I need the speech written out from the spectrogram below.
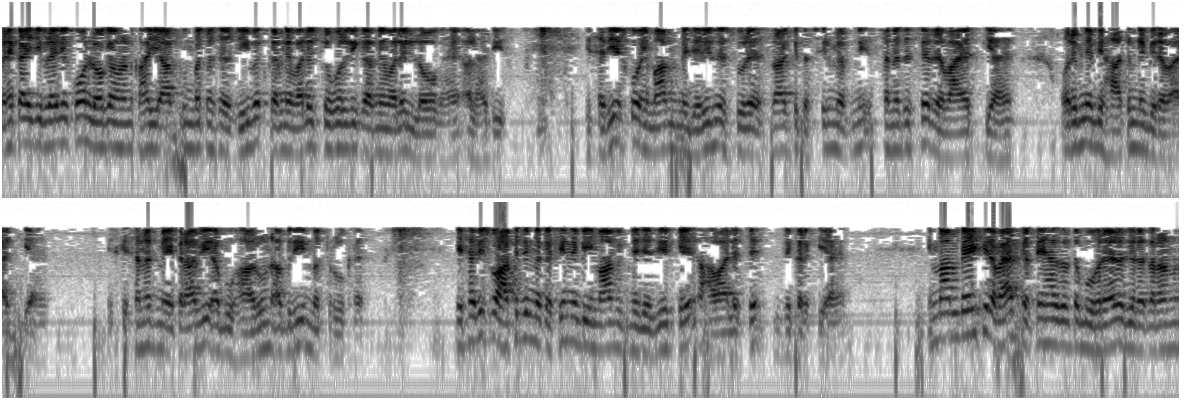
میں نے کہا، یہ جبریلی کون لوگ ہیں؟ انہوں نے کہا، یہ آپ کی امت میں سے عجیبت کرنے والے چغردی کرنے والے لوگ ہیں، الحدیث. اس حدیث کو امام ابن جریر نے سورہ اسرا کی تصویر میں اپنی سند سے روایت کیا ہے، اور ابن بھی حاتم نے بھی روایت کیا ہے۔ اس کی صنعت میں اقراوی ابو ہارون ابری متروک ہے۔ اس حدیث کو حافظ ابن کثیر نے بھی امام ابن جزیر کے حوالے سے ذکر کیا ہے۔ امام بے کی روایت کرتے ہیں، حضرت ابو حریر رضی اللہ عنہ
